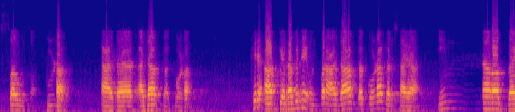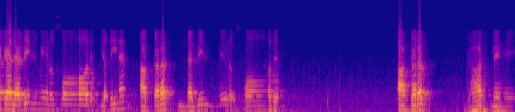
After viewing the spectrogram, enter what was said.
سوط، کوڑا. عذاب عذاب کا کوڑا. پھر آپ کے رب نے ان پر عذاب کا کوڑا برسایا. ان ربک لبالمرصاد. یقینا آپ کا رب لبالمرصاد. آپ کا رب گھات میں ہے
